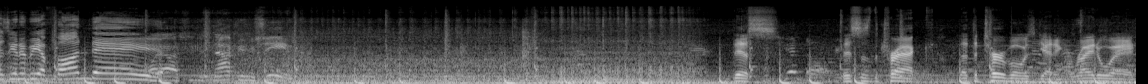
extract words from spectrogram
Oh, it's gonna be a fun day. Oh yeah, she's a snappy machine. This, this is the track that the turbo is getting right away.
